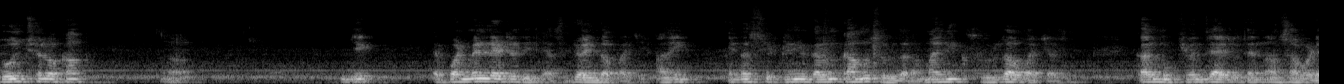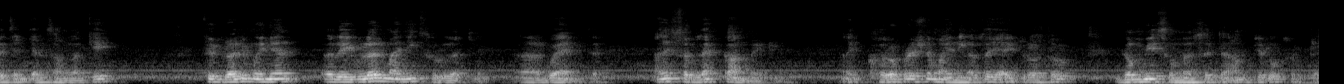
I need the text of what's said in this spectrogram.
दोनशे लोकांक जी एपॉयंटमेंट लेटर दिल्ली आसा जॉईन जावपाची. आनी तांकां शिफ्टीन घालून कामूच सुरू जालां मायनींग सुरू जावपाचें आसा काल मुख्यमंत्री आयलो तेन्ना सावडे तेंच्यांनी सांगलां की फेब्रुवारी म्हयन्यान रेग्युलर मायनींग सुरू जातलें गोंया भितर आनी सगल्यांक काम मेळटलें आनी खरो प्रश्न मायनिंगाचो ह्या हितूर असो गंभीर समस्याच्यान आमचे लोक सोडटले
